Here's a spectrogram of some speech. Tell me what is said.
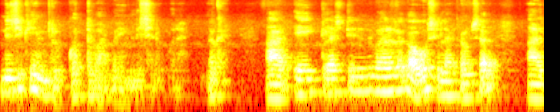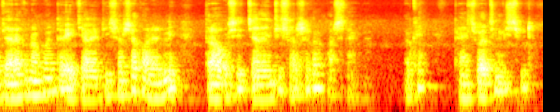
নিজেকে ইমপ্রুভ করতে পারব ইংলিশের উপরে ওকে আর এই ক্লাসটি যদি ভালো লাগে, অবশ্যই লাইক শেয়ার আর যারা এখনও পর্যন্ত এই চ্যানেলটি সাবস্ক্রাইব করেননি, তারা অবশ্যই চ্যানেলটি সাবস্ক্রাইব করে পাশে থাকবেন okay thanks for watching this video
